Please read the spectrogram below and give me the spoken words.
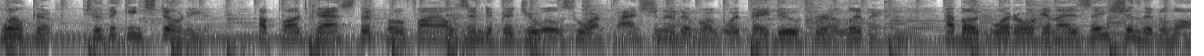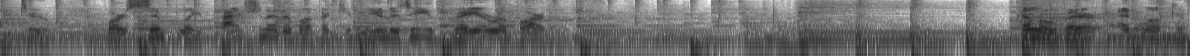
Welcome to The Kingstonian, a podcast that profiles individuals who are passionate about what they do for a living, about what organization they belong to, or simply passionate about the community they are a part of. Hello there, and welcome.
